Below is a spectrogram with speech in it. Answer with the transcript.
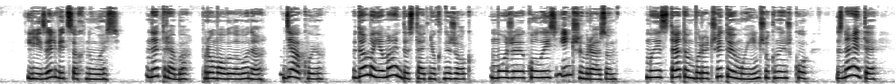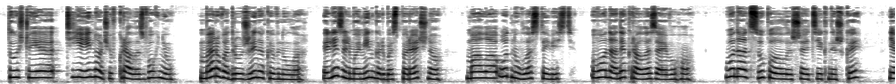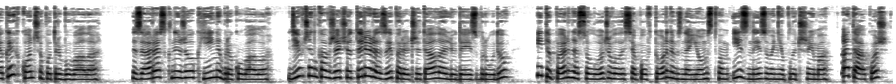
Лізель відсахнулась. Не треба, промовила вона. Дякую. Вдома я маю достатньо книжок. Може, колись іншим разом. Ми з татом перечитуємо іншу книжку. Знаєте, ту, що я тієї ночі вкрала з вогню. Мерова дружина кивнула. Елізель Мемінгер, безперечно, мала одну властивість вона не крала зайвого. Вона цупила лише ті книжки, яких конче потребувала. Зараз книжок їй не бракувало. Дівчинка вже чотири рази перечитала людей з бруду і тепер насолоджувалася повторним знайомством і знизування плечима. А також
